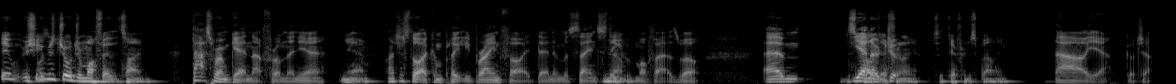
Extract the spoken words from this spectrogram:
It- she was Georgia Moffett at the time. That's where I'm getting that from. Then, yeah. Yeah. I just thought I completely brain farted then and was saying Steve No. Moffat as well. Um, It's yeah, no. Differently. it's a different spelling. Oh yeah, gotcha.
